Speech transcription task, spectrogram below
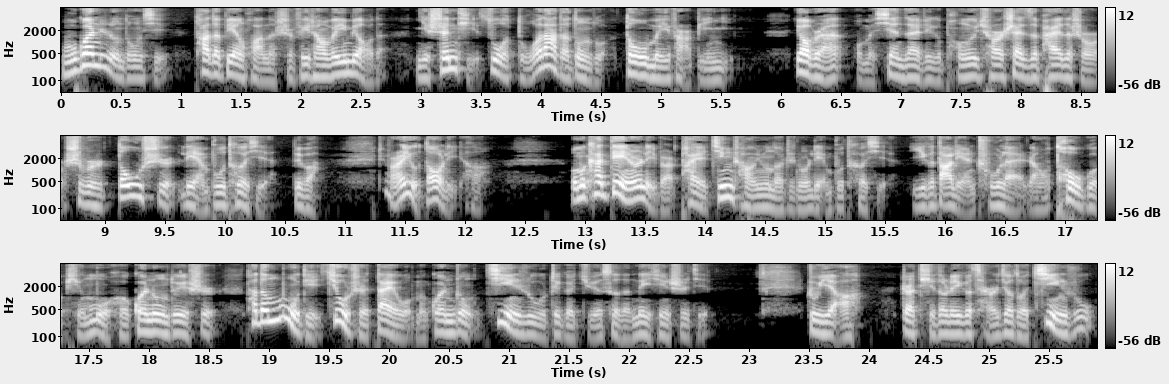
五官这种东西，它的变化呢是非常微妙的，你身体做多大的动作都没法比拟。要不然，我们现在这个朋友圈晒自拍的时候，是不是都是脸部特写，对吧？这玩意儿有道理哈。我们看电影里边，他也经常用到这种脸部特写，一个大脸出来，然后透过屏幕和观众对视，他的目的就是带我们观众进入这个角色的内心世界。注意啊，这提到了一个词儿，叫做“进入”。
